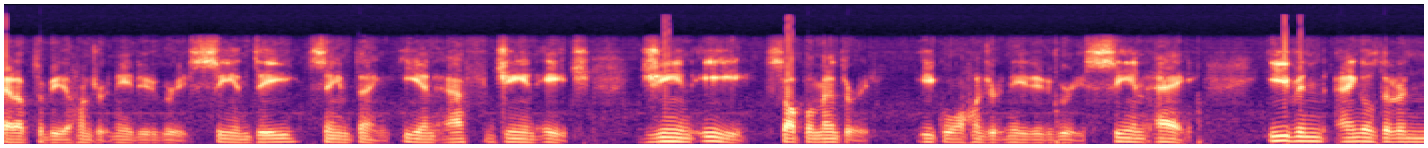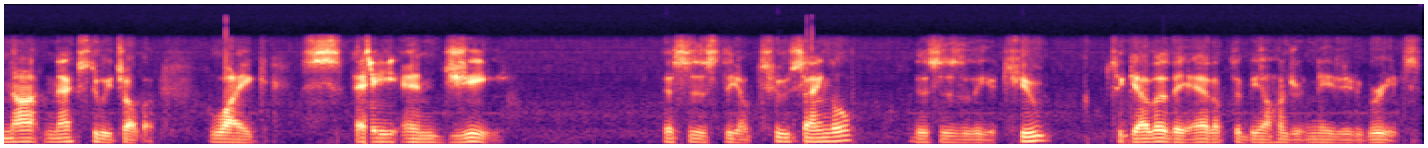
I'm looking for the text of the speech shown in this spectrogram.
add up to be 180 degrees. C and D, same thing. E and F, G and H. G and E, supplementary, equal 180 degrees. C and A, even angles that are not next to each other, like A and G. This is the obtuse angle. This is the acute. Together, they add up to be 180 degrees.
